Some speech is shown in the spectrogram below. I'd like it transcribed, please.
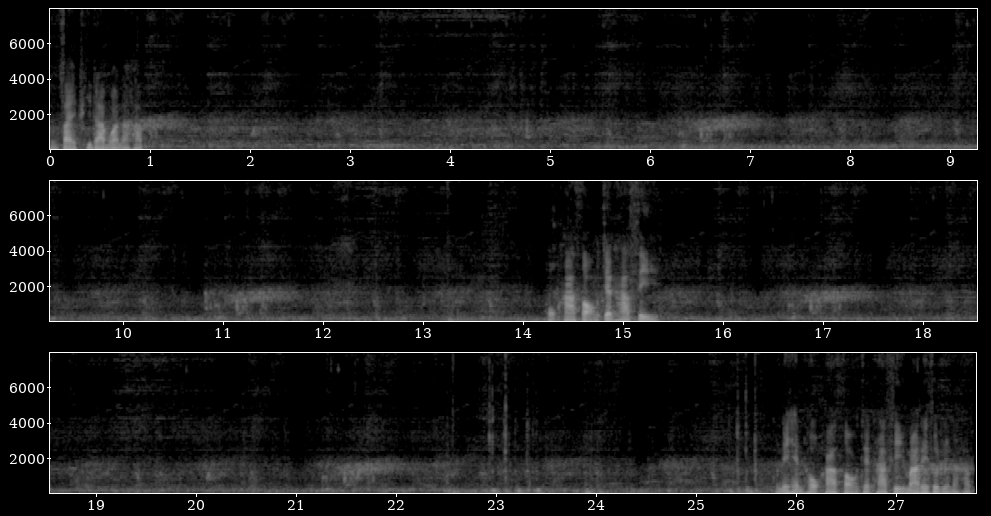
ผมใส่ผีดำก่อนนะครับ หกห้าสองเจ็ดห้าสี่ เห็นหกห้าสองเจ็ดห้าสี่มากที่สุดอยู่นะครับ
